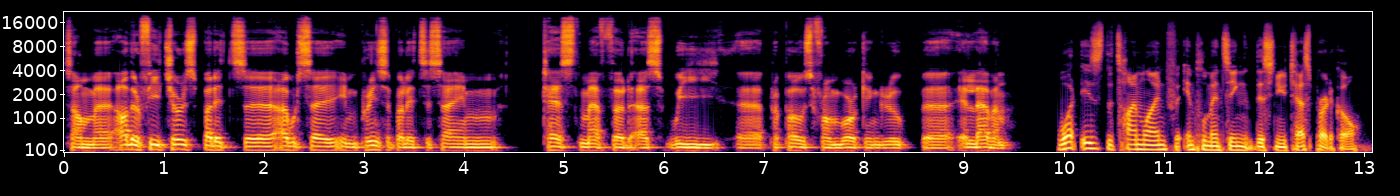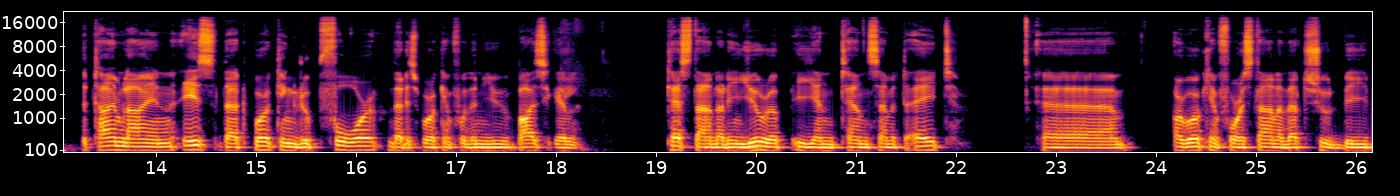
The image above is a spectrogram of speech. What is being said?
some other features, but it's I would say in principle it's the same test method as we uh, propose from working group uh, 11. What is the timeline for implementing this new test protocol? the timeline is that working group 4 that is working for the new bicycle test standard in Europe EN 1078 uh, are working for a standard that should be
